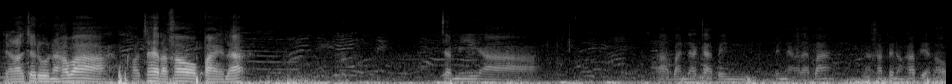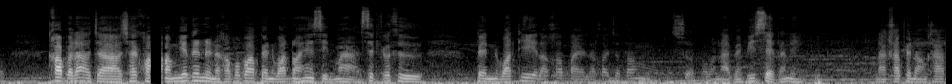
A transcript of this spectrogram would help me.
เดี๋ยวเราจะดูนะครับว่าเขาจะให้เราเข้าไปแล้ว จะมีอ่าบรรยากาศเป็นเป็นอย่างไรบ้างนะครับพี่น้องครับเดี๋ยวเรา เข้าไปแล้วอาจจะใช้ความเงียบนิดนึงนะครับ เพราะว่าเป็นวัดน้อยแห่งศิลป์มหาสิทธิ์ก็คือ เป็นวัดที่เราเข้าไปแล้วก็จะต้องสวดภาวนาเป็นพิเศษนั่นเองนะครับพี่น้องครับ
